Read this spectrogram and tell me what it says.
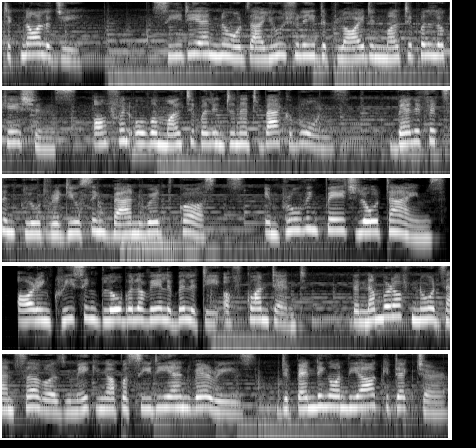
Technology CDN nodes are usually deployed in multiple locations, often over multiple internet backbones. Benefits include reducing bandwidth costs, improving page load times, or increasing global availability of content. The number of nodes and servers making up a CDN varies, depending on the architecture,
